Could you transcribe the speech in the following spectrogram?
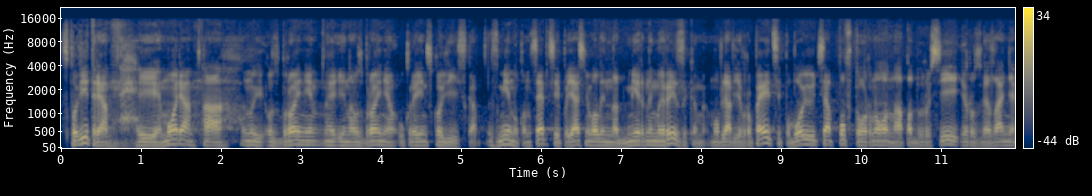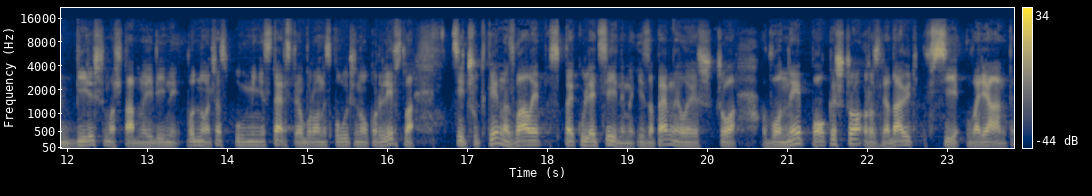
з повітря і моря, а ну і озброєні і на озброєння українського війська. Зміну концепції пояснювали надмірними ризиками. Мовляв, європейці побоюються повторного нападу Росії і розв'язання більш масштабної війни. Водночас у міністерстві оборони Сполученого Королівства ці чутки назвали спекуляційними і запевнили, що вони поки що розглядають всі варіанти.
